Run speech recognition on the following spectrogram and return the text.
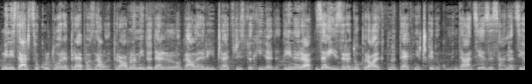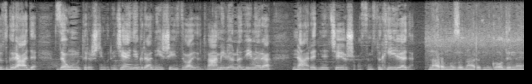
Ministarstvo kulture prepoznalo je problem i dodelilo galeriji 400.000 dinara za izradu projektno-tehničke dokumentacije za sanaciju zgrade. Za unutrašnje uređenje grad Niš je izdvojio 2 miliona dinara, naredne će još 800.000. Naravno za naredne godine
